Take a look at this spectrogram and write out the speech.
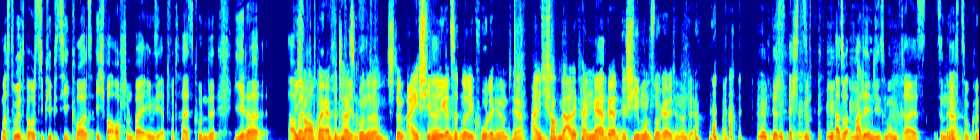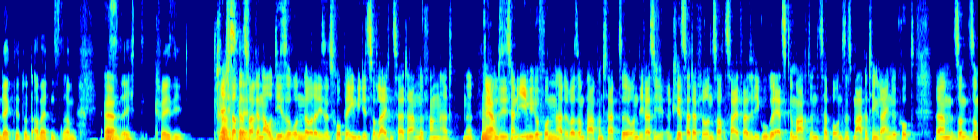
machst du jetzt bei uns die PPC-Calls. Ich war auch schon bei AMC Advertise Kunde. Jeder arbeitet Ich war auch bei Advertise Kunde. Stimmt. Eigentlich schieben ja. wir die ganze Zeit nur die Kohle hin und her. Eigentlich schaffen wir alle keinen Mehrwert, ja. wir schieben uns nur Geld hin und her. ist echt so. Also alle in diesem Umkreis sind ja. echt so connected und arbeiten zusammen. Das ist echt crazy. Krass, ja, ich glaube, das war genau diese Runde oder diese Truppe, irgendwie, die zur gleichen Zeit da angefangen hat. Ne? Ja. Und die sich dann irgendwie gefunden hat über so ein paar Kontakte. Und ich weiß nicht, Chris hat ja für uns auch zeitweise die Google Ads gemacht und es hat bei uns ins Marketing reingeguckt. Ähm, so, so,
